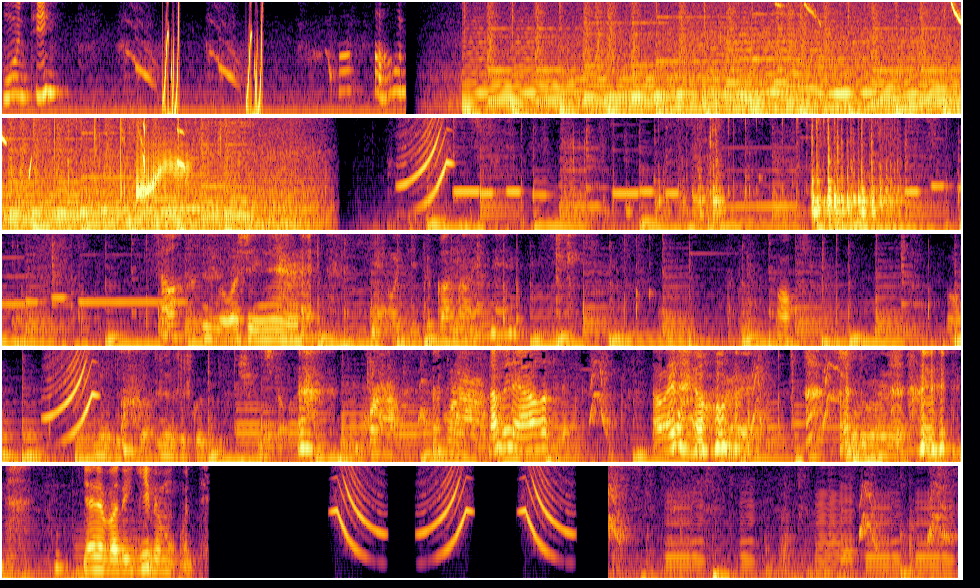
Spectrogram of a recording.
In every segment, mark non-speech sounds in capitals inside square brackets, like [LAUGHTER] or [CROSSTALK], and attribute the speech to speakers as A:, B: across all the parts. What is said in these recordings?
A: もちあほんそう。
B: 忙しいね。[LAUGHS]
A: ね落ち着かないね。あ
B: 家のそっか家のそっか。出勤した。こらこら。
A: ダメだよって。ダメだよ。
B: 仕事がね [LAUGHS]
A: やればできるもん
